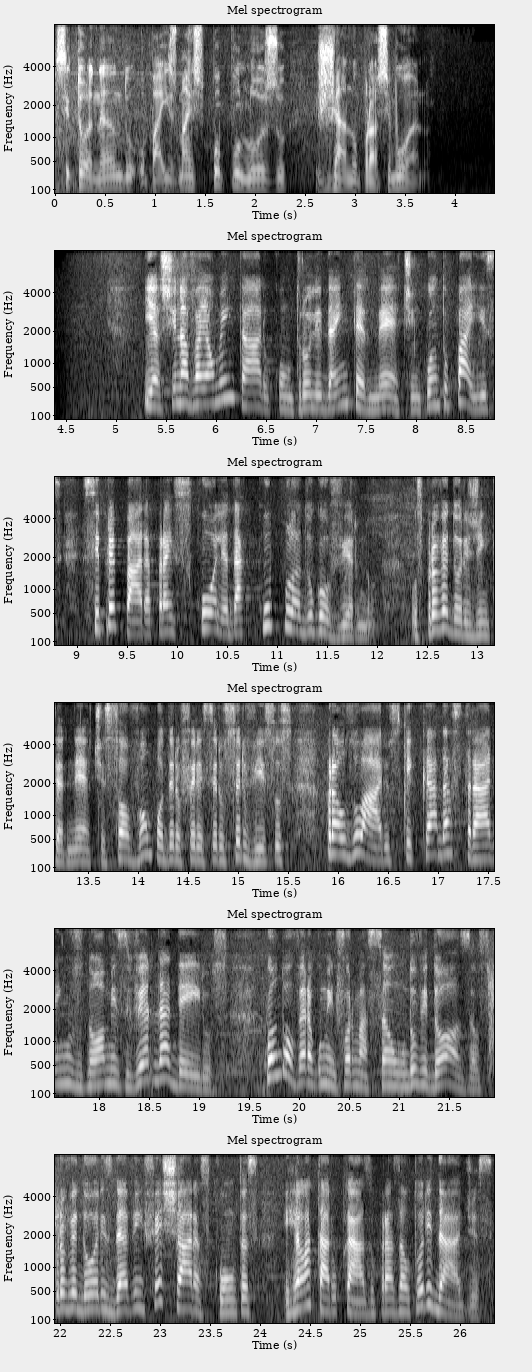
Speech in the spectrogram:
se tornando o país mais populoso já no próximo ano. E a China vai aumentar o controle da internet enquanto o país se prepara para a escolha da cúpula do governo. Os provedores de internet só vão poder oferecer os serviços para usuários que cadastrarem os nomes verdadeiros. Quando houver alguma informação duvidosa, os provedores devem fechar as contas e relatar o caso para as autoridades.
